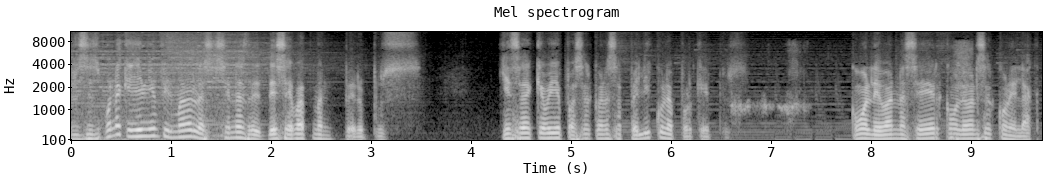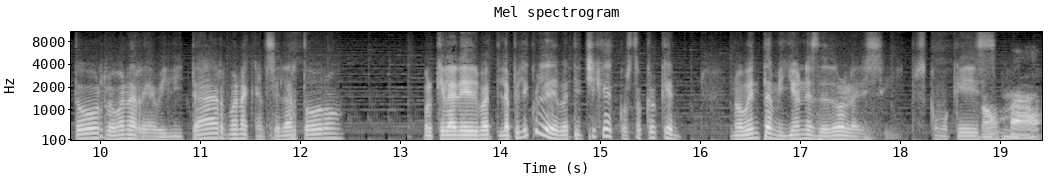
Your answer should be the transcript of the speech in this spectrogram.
Pues se supone que ya habían filmado las escenas de, de ese Batman, pero pues quién sabe qué vaya a pasar con esa película porque pues cómo le van a hacer, cómo le van a hacer con el actor, lo van a rehabilitar, van a cancelar todo. Porque la de la película de Batichica costó creo que 90 millones de dólares y pues como que es No mames.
